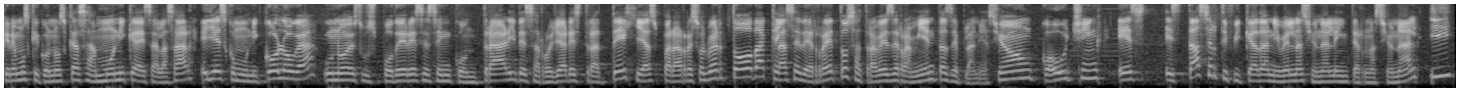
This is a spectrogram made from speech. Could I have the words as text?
queremos que conozcas a Mónica de Salazar. Ella es comunicóloga. Uno de sus poderes es encontrar y desarrollar estrategias para resolver toda clase de retos a través de herramientas de planeación, coaching. Es, está certificada a nivel nacional e internacional y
